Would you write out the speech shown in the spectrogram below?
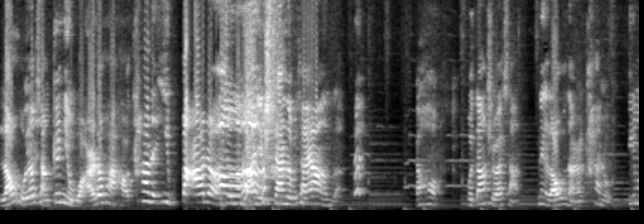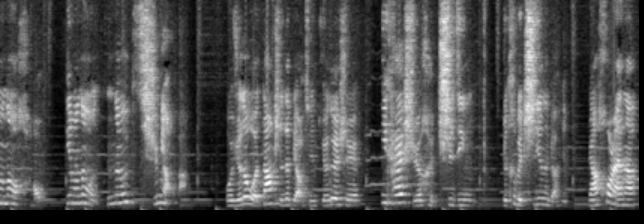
老虎要想跟你玩的话哈，它的一巴掌就能把你扇的不像样子。然后我当时我还想，那个老虎在那看着我，盯了那么好，盯了那么能有几十秒吧。我觉得我当时的表情绝对是一开始很吃惊，就特别吃惊的表情，然后后来呢，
